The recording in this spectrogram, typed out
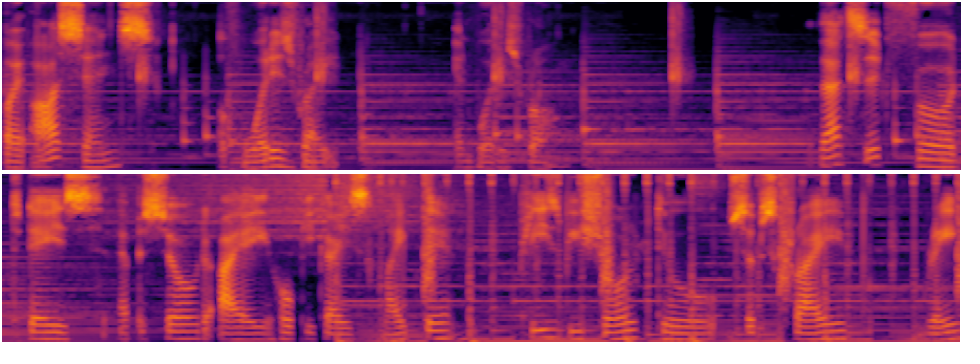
by our sense of what is right and what is wrong. That's it for today's episode. I hope you guys liked it. Please be sure to subscribe, rate,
